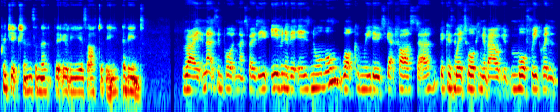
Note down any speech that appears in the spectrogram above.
projections in the, the early years after the event. Right, and that's important, I suppose. Even if it is normal, what can we do to get faster? Because we're talking about more frequent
